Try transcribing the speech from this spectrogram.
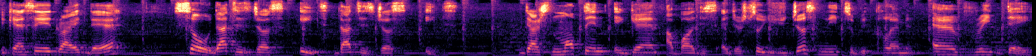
You can see it right there. So that is just it. That is just it. There's nothing again about this edge so you just need to be claiming every day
